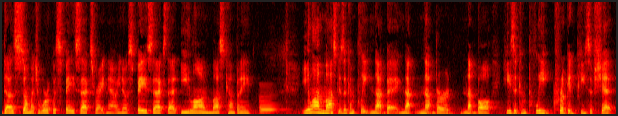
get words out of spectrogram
does so much work with SpaceX right now. You know, SpaceX, that Elon Musk company. Elon Musk is a complete nutbag, nut nutbird, nutball. He's a complete crooked piece of shit.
